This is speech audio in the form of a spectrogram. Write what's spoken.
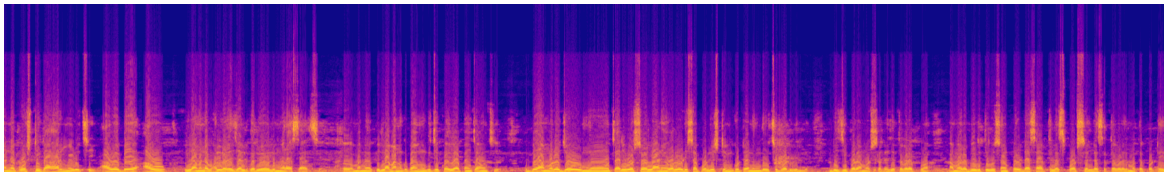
मैंने पौष्टिक आहार मिलू आउ पाने भल रेजल्ट करेंगे आशा अच्छे तो मैंने पिला मुझे कहवाप चाहिए आमर जो मु चार वर्ष होगा अल ओडा पुलिस टीम को ट्रेनिंग दूसरी बड़बिले डी परामर्श जो आम विभूति भूषण पड़ा सार थे स्पोर्ट्स सेल से मतलब पठे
